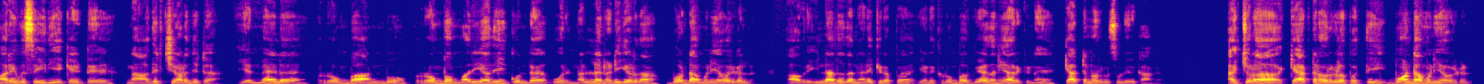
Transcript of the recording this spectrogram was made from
மறைவு செய்தியை கேட்டு நான் அதிர்ச்சி அடைஞ்சிட்டேன். என் மேல ரொம்ப அன்பும் ரொம்ப மரியாதையும் கொண்ட ஒரு நல்ல நடிகர் தான் போண்டாமணி அவர்கள். அவர் இல்லாததை நினைக்கிறப்ப எனக்கு ரொம்ப வேதனையா இருக்குன்னு கேப்டன் அவர்கள் சொல்லியிருக்காங்க. ஆக்சுவலா கேப்டன் அவர்களை பத்தி போண்டாமணி அவர்கள்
